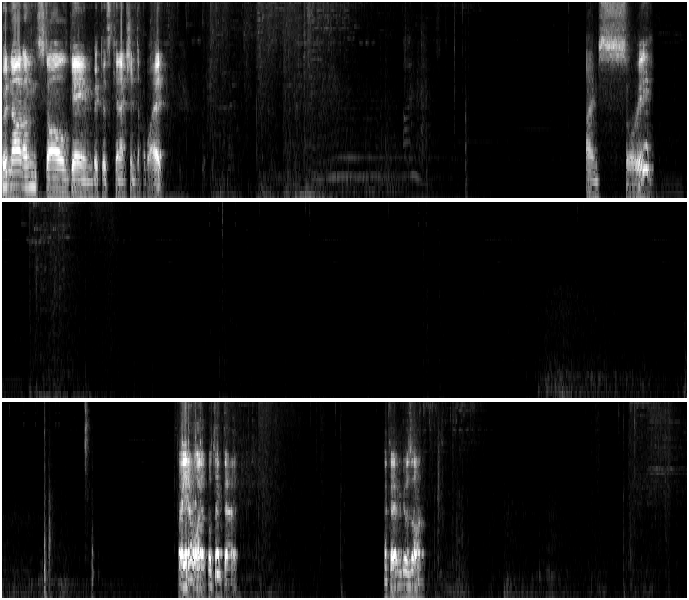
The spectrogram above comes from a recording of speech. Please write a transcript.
Could not uninstall game because connection to what? I'm sorry? You know what? We'll take that. Okay, it goes on.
